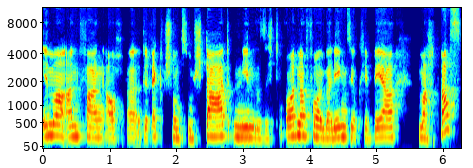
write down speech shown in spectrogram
immer anfangen, auch äh, direkt schon zum Start. Nehmen Sie sich den Ordner vor, überlegen Sie, okay, wer macht was,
